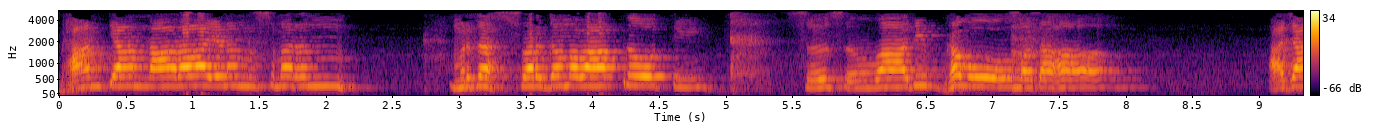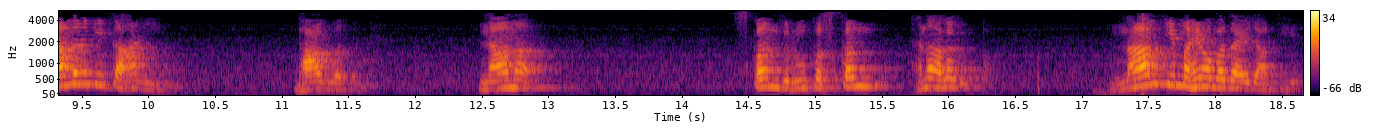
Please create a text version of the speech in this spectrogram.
भ्रांत्या नारायणम स्मरन। मृत स्वर्गम अवापनोति संवादी भ्रमो मत अजामल की कहानी भागवत में। नाम स्कंद, रूप स्कंद, है ना अलग? नाम की महिमा बताई जाती है।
